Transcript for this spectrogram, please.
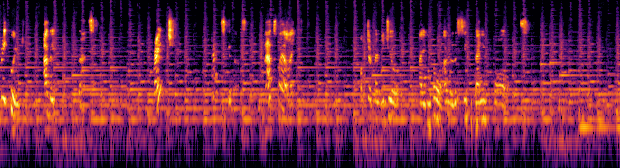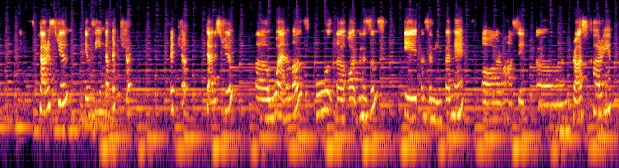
frequently. I will give answer. Right? That's good answer. That's why I like it. After my video, I know I will receive many calls. Terrestrial, you can see in the picture. Picture, terrestrial, uh, वो animals, वो uh, organisms के ज़मीन पर हैं और वहाँ से ग्रास खा रहे हैं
